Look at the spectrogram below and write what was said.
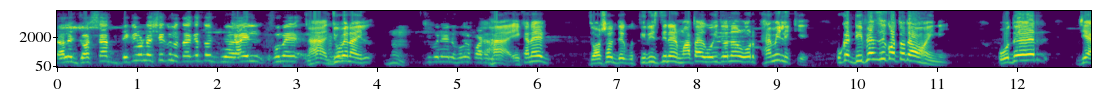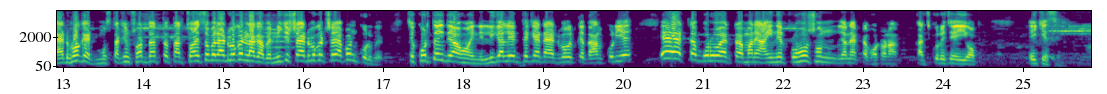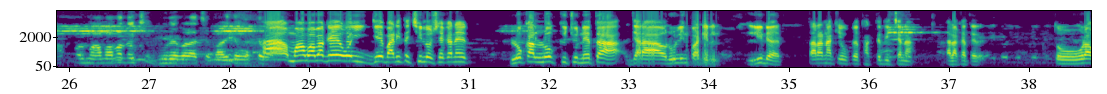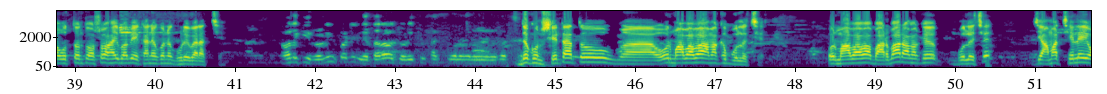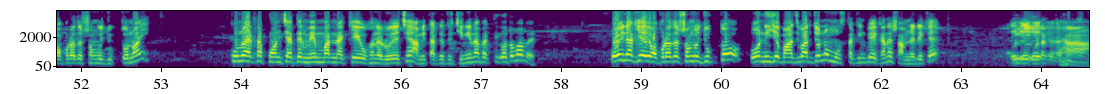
তাহলে জজ সাহেব দেখল না সেগুলো? তাকে তো চাইল্ড হোমে হ্যাঁ জুবেনাইল হুম। জুবেনাইল হোমে পাঠানো হ্যাঁ এখানে যশোর দেখব তিরিশ দিনের মাথায় ওই জন্য ওর ফ্যামিলিকে ওকে ডিফেন্সই করতে দেওয়া হয়নি। ওদের যে অ্যাডভোকেট মুস্তাকিম সর্দার তো তার চয়েসেবল অ্যাডভোকেট লাগাবে নিজস্ব অ্যাডভোকেট সে অ্যাপয়েন্ট করবে। সে করতেই দেওয়া হয়নি। লিগাল এড থেকে একটা অ্যাডভোকেটকে দাঁড় করিয়ে এ একটা বড় একটা মানে আইনের প্রহসন যেন একটা ঘটনা কাজ করেছে এই এই কেসে মা বাবা দেখছি ঘুরে বেড়াচ্ছে বাড়িতে উঠতে মা বাবাকে ওই যে বাড়িতে ছিল সেখানে লোকাল লোক কিছু নেতা যারা রুলিং পার্টির লিডার তারা নাকি ওকে থাকতে দিচ্ছে না এলাকাতে। তো ওরা অত্যন্ত অসহায়ভাবে এখানে ওখানে ঘুরে বেড়াচ্ছে। দেখুন সেটা তো ওর মা বাবা আমাকে বলেছে। ওর মা বাবা বারবার আমাকে বলেছে যে আমার ছেলে এই অপরাধের সঙ্গে যুক্ত নয়। কোনো একটা পঞ্চায়েতের মেম্বার না কে ওখানে রয়েছে আমি তাকে তো চিনি না ব্যক্তিগতভাবে। ওই নাকি এই অপরাধের সঙ্গে যুক্ত ও নিজে বাঁচবার জন্য মুস্তাকিমকে এখানে সামনে রেখে হ্যাঁ।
